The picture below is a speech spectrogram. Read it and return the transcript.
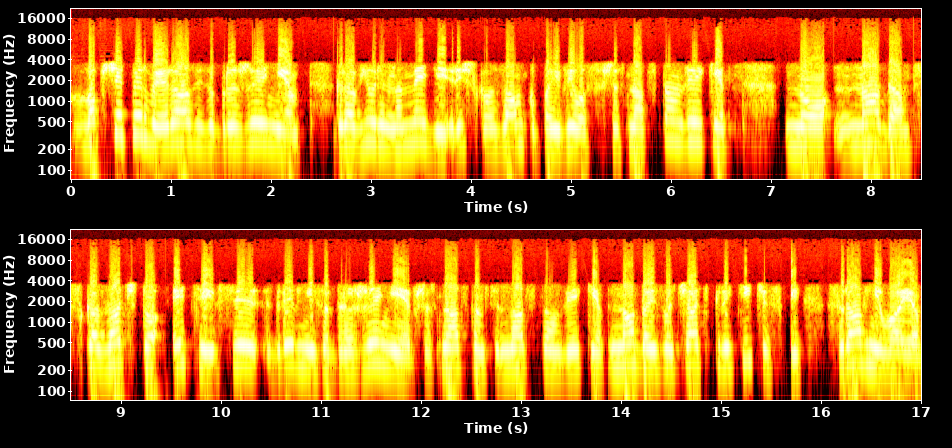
Вообще первый раз изображение гравюры на меди Рижского замка появилось в XVI веке но надо сказать, что эти все древние изображения в XVI-XVII веке надо изучать критически, сравнивая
